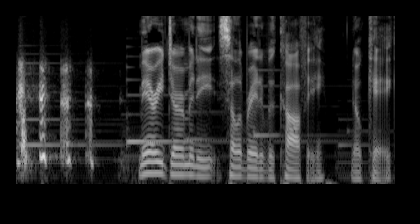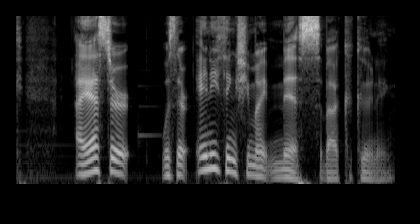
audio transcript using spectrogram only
Mary Dermody celebrated with coffee, no cake. I asked her, was there anything she might miss about cocooning?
